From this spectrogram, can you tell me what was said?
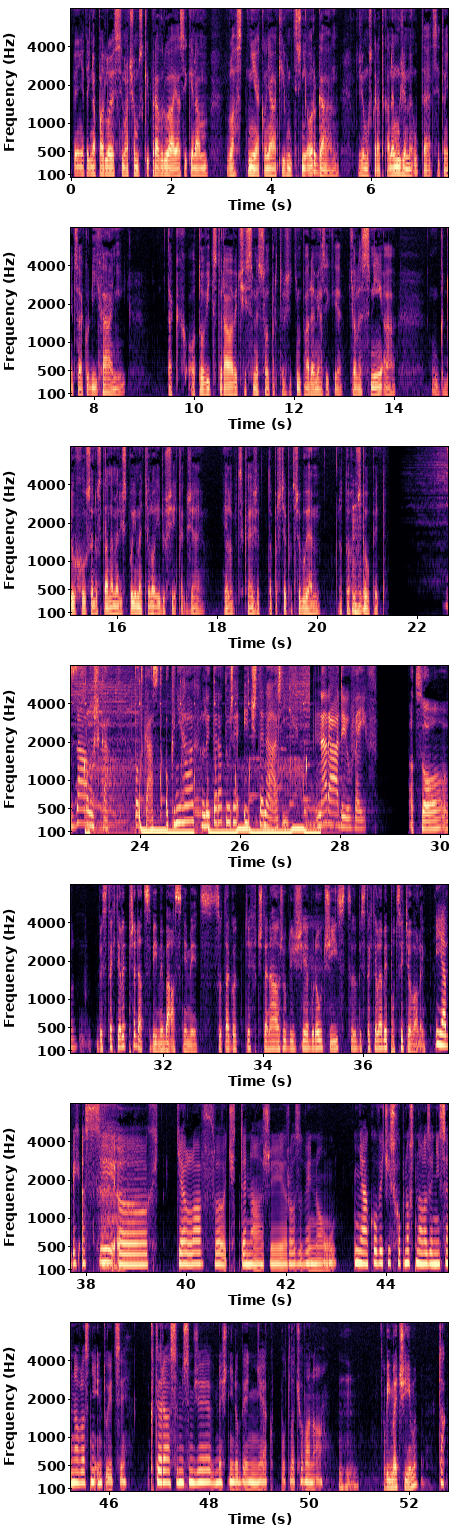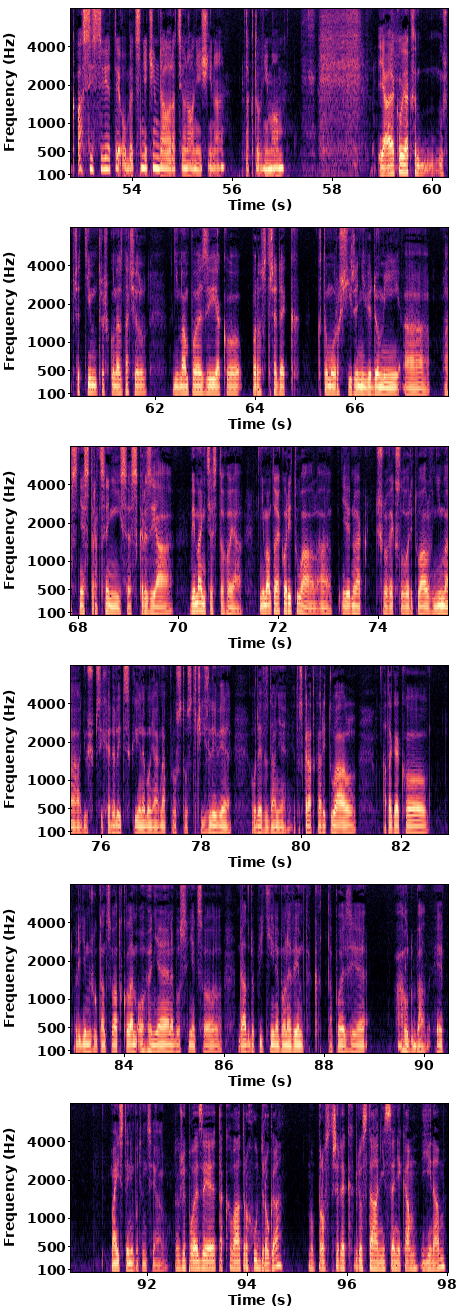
Mě teď napadlo, jestli má Čomsky pravdu a jazyk je nám vlastní jako nějaký vnitřní orgán, že mu zkrátka nemůžeme utéct, je to něco jako dýchání, tak o to víc to dává větší smysl, protože tím pádem jazyk je tělesný a k duchu se dostaneme, když spojíme tělo i duši, takže je logické, že to prostě potřebujeme do toho mm-hmm. vstoupit. Záložka. Podcast o knihách, literatuře i čtenářích. Na rádiu Wave. A co byste chtěli předat svými básněmi? Co tak od těch čtenářů, když je budou číst, byste chtěli, aby pocitovali? Já bych asi uh, chtěla v čtenáři rozvinout nějakou větší schopnost nalezení se na vlastní intuici, která si myslím, že je v dnešní době nějak potlačovaná. Mm-hmm. A víme čím? Tak asi svět je obecně čím dál racionálnější, ne? Tak to vnímám. Já jako, jak jsem už předtím trošku naznačil, vnímám poezii jako prostředek k tomu rozšíření vědomí a vlastně ztracení se skrz já, vymanit se z toho já. Vnímám to jako rituál a jedno, jak člověk slovo rituál vnímá, ať už psychedelicky nebo nějak naprosto střízlivě, odevzdaně. Je to zkrátka rituál a tak jako lidi můžou tancovat kolem ohně nebo si něco dát do pití nebo nevím, tak ta poezie a hudba je, mají stejný potenciál. Takže poezie je taková trochu droga? No prostředek k dostání se někam jinam?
